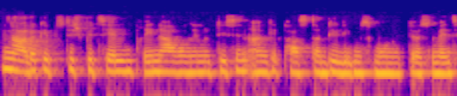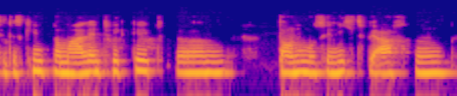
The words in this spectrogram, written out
Na, da gibt es die speziellen Pränahrungen und die sind angepasst an die Lebensmonate. Also wenn sich das Kind normal entwickelt, ähm, dann muss sie nichts beachten.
